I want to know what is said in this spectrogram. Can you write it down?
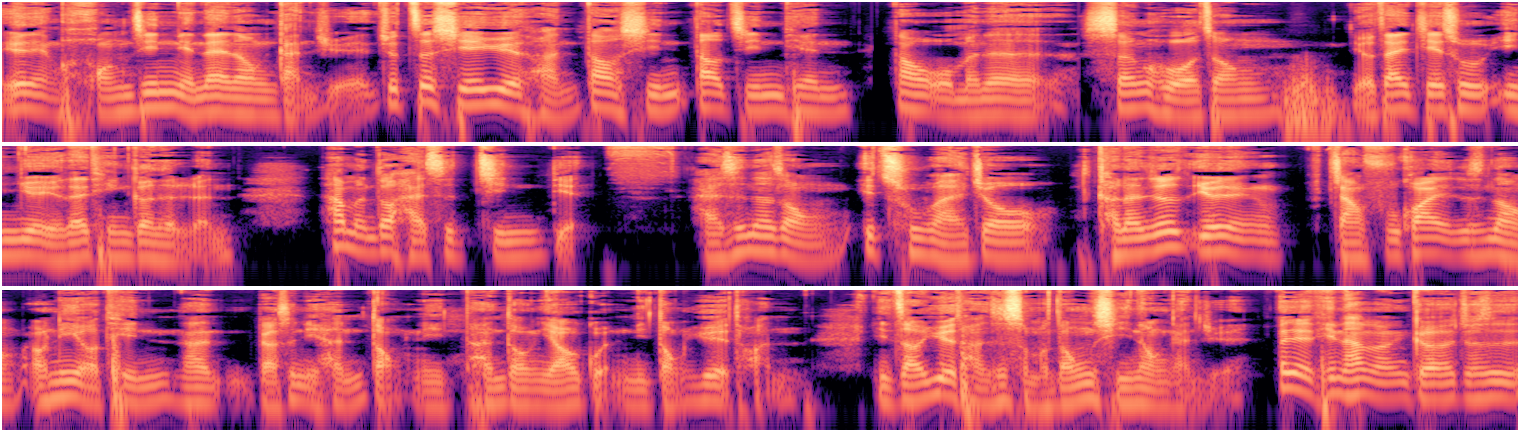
有点黄金年代那种感觉。就这些乐团到今到今天到我们的生活中，有在接触音乐、有在听歌的人，他们都还是经典，还是那种一出来就可能就有点。讲浮夸一点，就是那种哦，你有听，那表示你很懂，你很懂摇滚，你懂乐团，你知道乐团是什么东西那种感觉。而且听他们歌就是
